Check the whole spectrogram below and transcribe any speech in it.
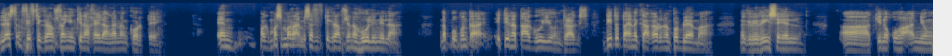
Less than 50 grams lang yung kinakailangan ng korte. And pag mas marami sa 50 grams yung nahuli nila, napupunta, itinatago yung drugs, dito tayo nagkakaroon ng problema. Nagre-resell, ah, kinukuhaan yung,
